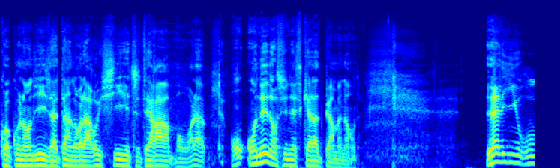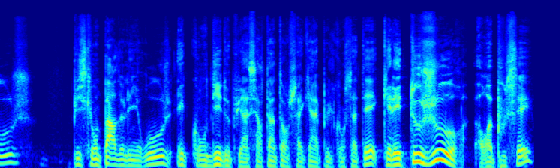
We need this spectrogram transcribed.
quoi qu'on en dise, atteindre la Russie, etc. Bon, voilà. on est dans une escalade permanente. La ligne rouge, puisqu'on parle de ligne rouge et qu'on dit depuis un certain temps, chacun a pu le constater, qu'elle est toujours repoussée,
